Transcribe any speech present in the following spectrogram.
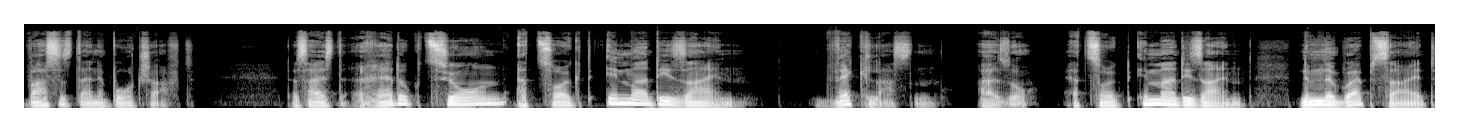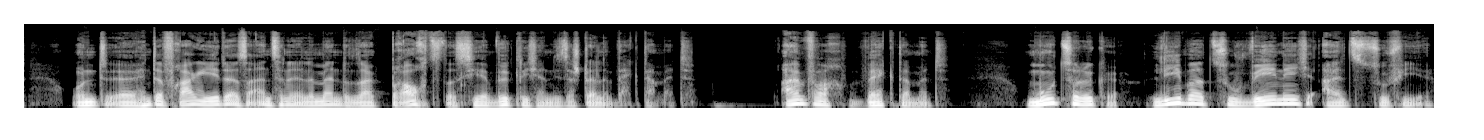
Was ist deine Botschaft? Das heißt, Reduktion erzeugt immer Design. Weglassen also erzeugt immer Design. Nimm eine Website und äh, hinterfrage jedes einzelne Element und sag, braucht es das hier wirklich an dieser Stelle? Weg damit. Einfach weg damit. Mut zur Lücke. Lieber zu wenig als zu viel.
